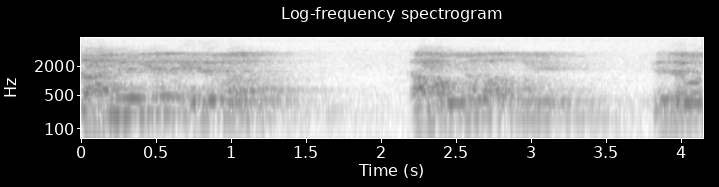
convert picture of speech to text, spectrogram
დანიელა გედევანი გამოვიდა ბათუმი. გედევანი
